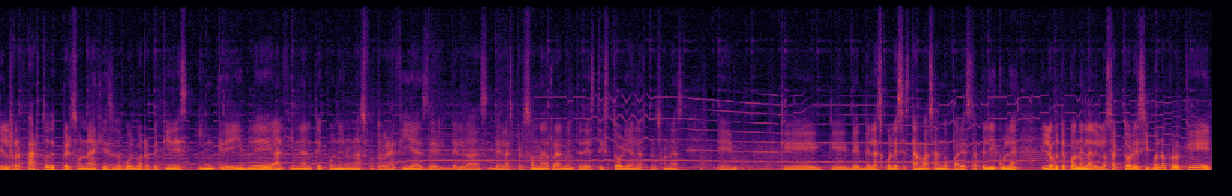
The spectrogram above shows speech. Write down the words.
el reparto de personajes, lo vuelvo a repetir, es increíble. Al final te ponen unas fotografías de, las, de las personas realmente de esta historia, las personas eh, de, las cuales se están basando para esta película y luego te ponen la de los actores y bueno creo que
